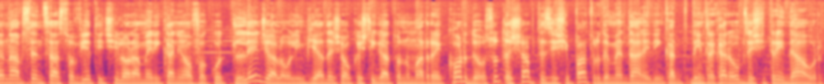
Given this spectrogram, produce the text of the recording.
În absența sovieticilor, americanii au făcut legea la Olimpiadă și au câștigat un număr record de 174 de medalii, dintre care 83 de aur.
